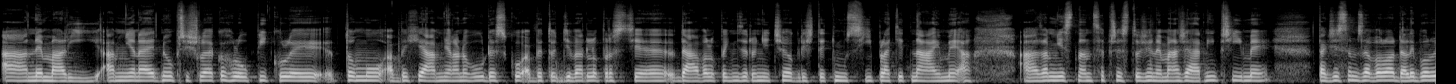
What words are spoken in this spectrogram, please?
a nemalý a mně najednou přišlo jako hloupý kvůli tomu, abych já měla novou desku, aby to divadlo prostě dávalo peníze do něčeho, když teď musí platit nájmy a, a zaměstnance, přestože nemá žádný příjmy. Takže jsem zavolala Daliboru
